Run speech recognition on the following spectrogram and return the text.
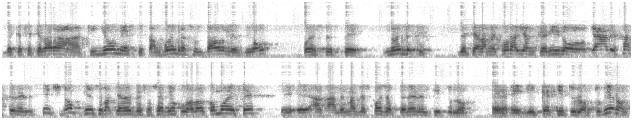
de que se quedara Quiñones, que tan buen resultado les dio, pues este no es de que de que a lo mejor hayan querido, ya dejaste del Stitch, ¿no? ¿Quién se va a querer deshacer de un jugador como ese? Además, después de obtener el título, ¿y qué título obtuvieron?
